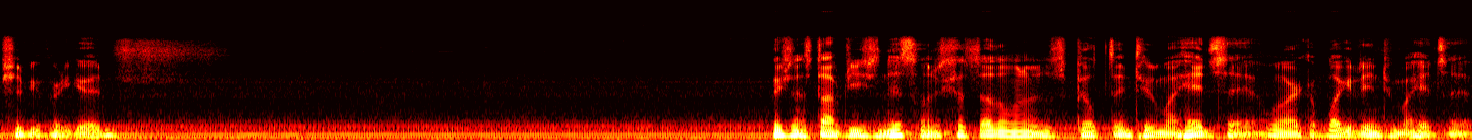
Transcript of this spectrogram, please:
should be pretty good. Reason I stopped using this one is because the other one was built into my headset, where I could plug it into my headset,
